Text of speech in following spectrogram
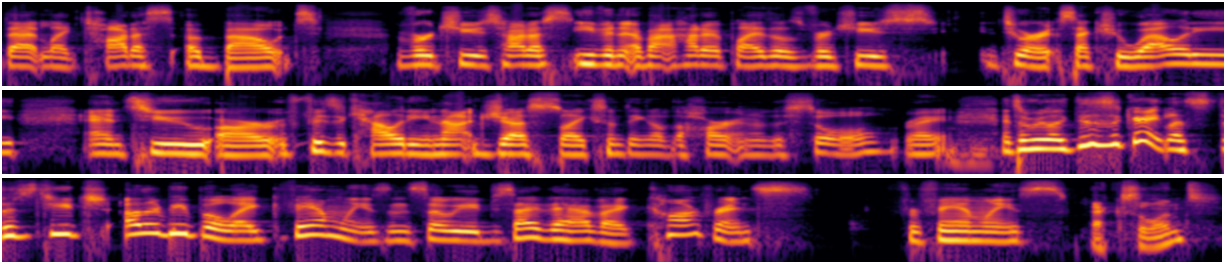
that like taught us about virtues, taught us even about how to apply those virtues to our sexuality and to our physicality, not just like something of the heart and of the soul, right? And so we were like, this is great. Let's let's teach other people like families. And so we decided to have a conference for families. Excellent.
